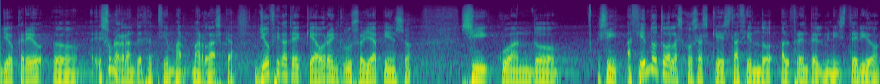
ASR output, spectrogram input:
yo creo, eh, es una gran decepción Mar- Marlasca. Yo fíjate que ahora incluso ya pienso si cuando Sí, haciendo todas las cosas que está haciendo al frente del Ministerio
